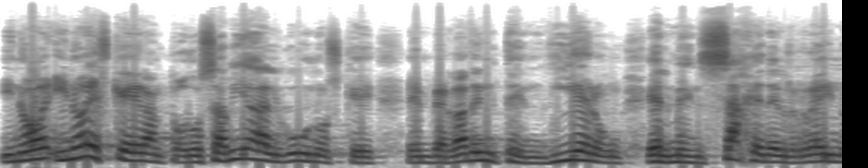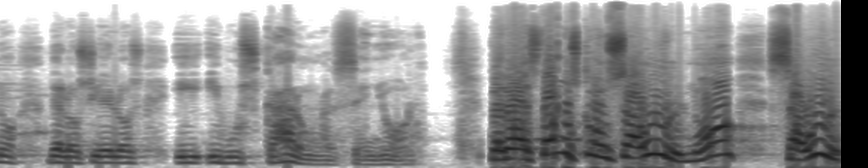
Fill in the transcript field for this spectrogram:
Y no, y no es que eran todos, había algunos que en verdad entendieron el mensaje del reino de los cielos y, y buscaron al Señor. Pero estamos con Saúl, ¿no? Saúl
